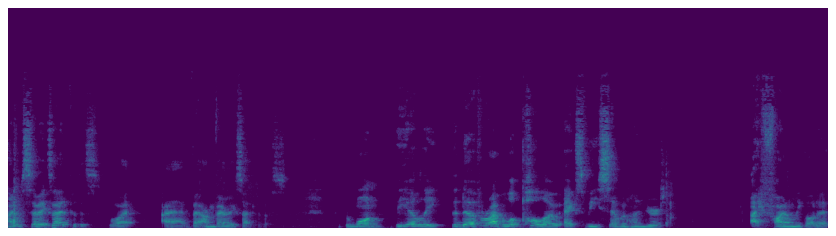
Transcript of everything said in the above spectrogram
I'm so excited for this. Boy, I, I'm very excited for this. The one, the only, the Nerf Rival Apollo XV700. I finally got it.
